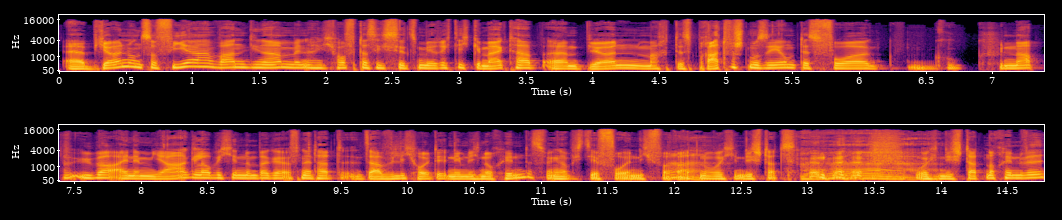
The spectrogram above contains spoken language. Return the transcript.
Äh, Björn und Sophia waren die Namen. Ich hoffe, dass ich es jetzt mir richtig gemerkt habe. Ähm, Björn macht das Bratwurstmuseum, das vor knapp über einem Jahr, glaube ich, in Nürnberg eröffnet hat. Da will ich heute nämlich noch hin. Deswegen habe ich dir vorhin nicht verraten, ah. wo ich in die Stadt, wo ich in die Stadt noch hin will.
